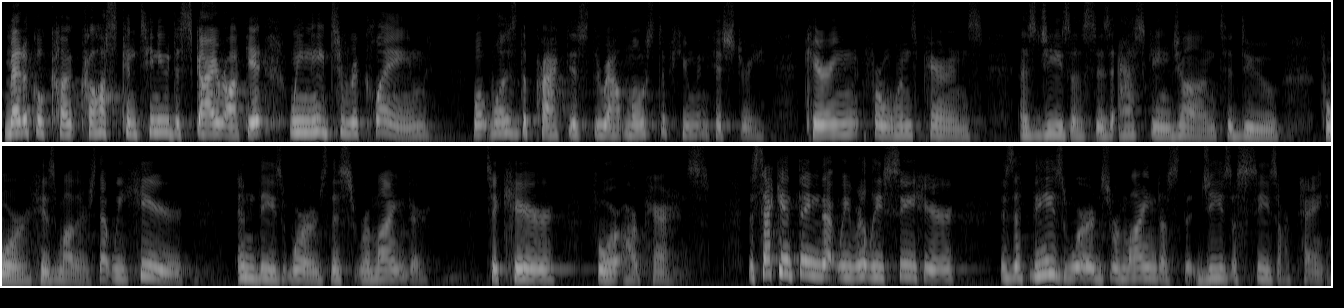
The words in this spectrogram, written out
medical costs continue to skyrocket, we need to reclaim what was the practice throughout most of human history, caring for one's parents as Jesus is asking John to do for his mothers. That we hear in these words this reminder to care for our parents. The second thing that we really see here is that these words remind us that Jesus sees our pain,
